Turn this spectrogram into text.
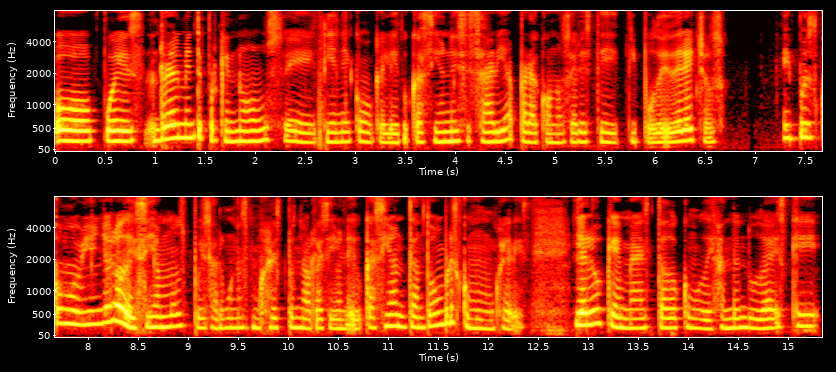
o pues realmente porque no se tiene como que la educación necesaria para conocer este tipo de derechos. Y pues como bien ya lo decíamos, pues algunas mujeres pues no reciben educación, tanto hombres como mujeres. Y algo que me ha estado como dejando en duda es que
